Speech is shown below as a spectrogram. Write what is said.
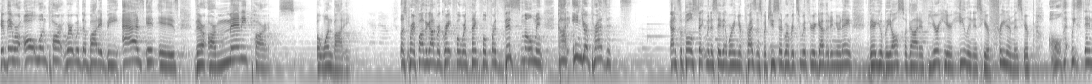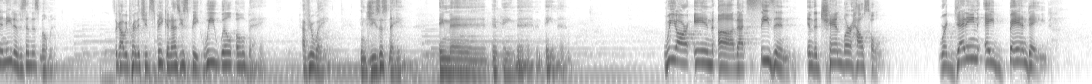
If they were all one part, where would the body be? As it is, there are many parts, but one body. Let's pray. Father God, we're grateful, we're thankful for this moment, God, in your presence. God, it's a bold statement to say that we're in your presence, but you said wherever two or three are gathered in your name, there you'll be also, God. If you're here, healing is here, freedom is here. All that we stand in need of is in this moment. So, God, we pray that you'd speak, and as you speak, we will obey. Have your way. In Jesus' name, amen and amen and amen. We are in uh, that season in the Chandler household We're getting a band aid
